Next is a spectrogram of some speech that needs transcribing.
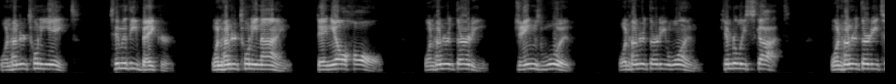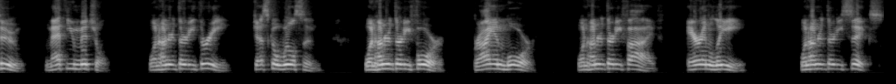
128, Timothy Baker. 129, Danielle Hall. 130, James Wood. 131, Kimberly Scott. 132, Matthew Mitchell. 133, Jessica Wilson. 134, Brian Moore. 135, Aaron Lee. 136,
